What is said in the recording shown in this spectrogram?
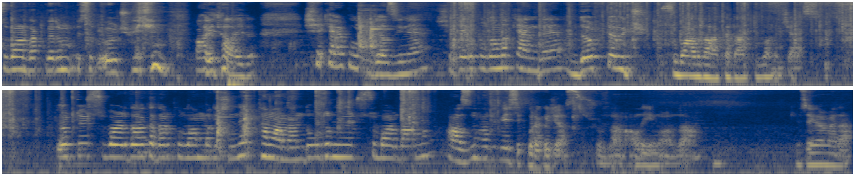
Su bardaklarım sırf ölçü için ayrı ayrı. Şeker kullanacağız yine. Şekeri kullanırken de 4'te 3 su bardağı kadar kullanacağız. 4'te 3 su bardağı kadar kullanmak için de tamamen doldurmuyoruz su bardağını. Ağzını hafif esik bırakacağız. Şuradan alayım onu da. Kimse görmeden.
